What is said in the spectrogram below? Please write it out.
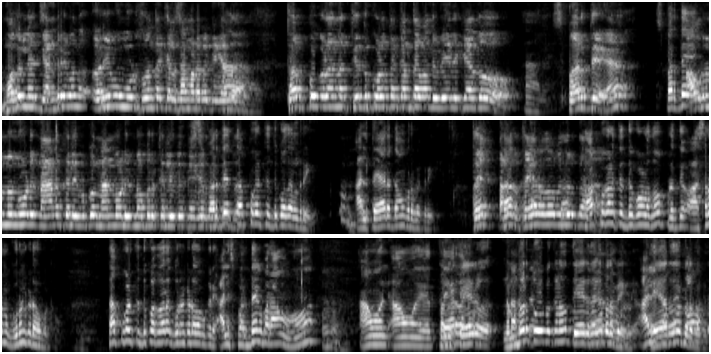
ಮೊದಲನೇ ಜನರಿಗೆ ಒಂದು ಅರಿವು ಮೂಡಿಸುವಂತ ಕೆಲಸ ಮಾಡಬೇಕಾಗ್ಯದ. ತಪ್ಪುಗಳನ್ನ ತಿದ್ದುಕೊಳ್ತಕ್ಕಂತ ಒಂದು ವೇದಿಕೆ ಅದು. ಸ್ಪರ್ಧೆ. ಸ್ಪರ್ಧೆ. ಅವ್ರನ್ನ ನೋಡಿ ನಾನು ಕಲಿಬೇಕು ನಾನು ನೋಡಿ ಇನ್ನೊಬ್ರು ಸ್ಪರ್ಧೆ ಕಲಿಬೇಕಾಗಿರ್ತದೆ ತಪ್ಪುಗಳು ತಿದ್ದುಕೋದಲ್ರಿ ಅಲ್ಲಿ ತಯಾರದವ ಬರ್ಬೇಕ್ರಿ. ತಪ್ಪುಗಳು ತಿದ್ದುಕೊಳ್ಳೋದು ಪ್ರತಿ ಆಶ್ರಮ ಗುರುನ ಕಡೆ ಹೋಗ್ಬೇಕು. ತಪ್ಪುಗಳು ತಿದ್ದುಕೋದ್ರ ಗುರುನ್ ಕಡೆ ಹೋಗ್ಬೇಕ್ರಿ. ಅಲ್ಲಿ ಸ್ಪರ್ಧೆಗೆ ಬರಾವ ಅವ ಅವ ತಯಾರದ- ನಂಬರ್ ತಗೋಬೇಕನ್ನೋ ತಯಾರಿದಾಗ ಬರಬೇಕು. ಅಲ್ಲಿ ಬರ್ಬೇಕು.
